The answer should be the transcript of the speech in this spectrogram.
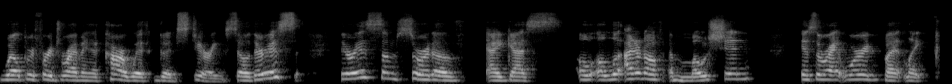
will prefer driving a car with good steering. So there is there is some sort of I guess I I don't know if emotion is the right word, but like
